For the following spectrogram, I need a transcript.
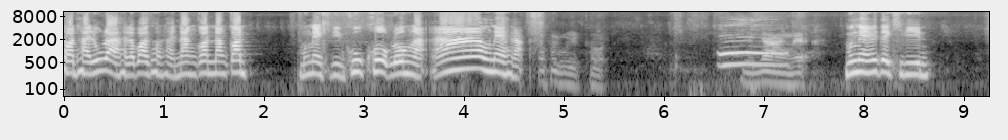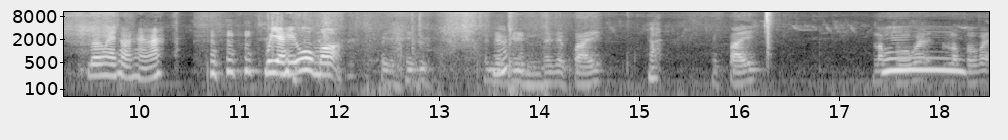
ถอดให้ลูกหลานให้แล้วว่าถอดให้นั่งก่อนนั่งก่อนมึงแน่ขี้ดินคู่โคบลงน่ะอ้าวมึงแน่น่ะถ้าเพิ่งอยากถอดย่างๆเนี่ยมึงแน่ไม่แต่ขี้ดินเบิ่งแม่ถอดให้มะบ่อยากให้อุ้มบ่ไปให้ดูถ้าอยากดินถ้าอยากไปมาอยากไปล็อกตัวไว้ล็อกตัวไว้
